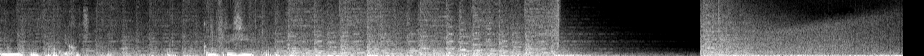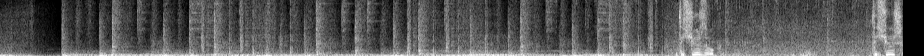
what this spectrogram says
мені в принципі я хочу камуфляжі. Чуєш звук? Ти чуєш?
